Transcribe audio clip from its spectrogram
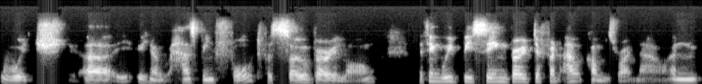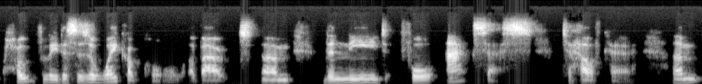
which uh, you know has been fought for so very long, I think we'd be seeing very different outcomes right now. And hopefully, this is a wake up call about um, the need for access to healthcare. Um,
